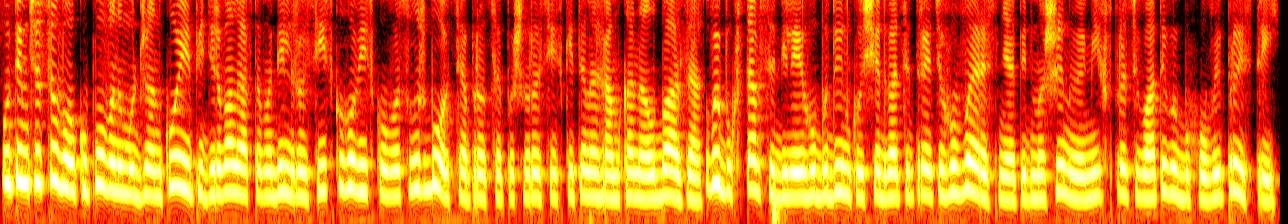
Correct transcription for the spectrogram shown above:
У тимчасово окупованому Джанкої підірвали автомобіль російського військовослужбовця. Про це пише російський телеграм-канал База. Вибух стався біля його будинку ще 23 вересня. Під машиною міг спрацювати вибуховий пристрій.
